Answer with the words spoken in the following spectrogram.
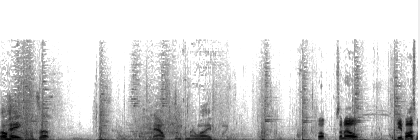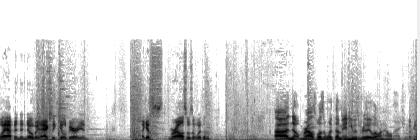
Oh hey, what's up? Get out. Run for my wife. Oh, somehow the impossible happened and Nova actually killed Varian. I guess Morales wasn't with him. Uh, no, Morales wasn't with them, and he was really low on health. Okay.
